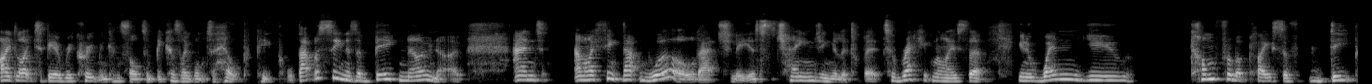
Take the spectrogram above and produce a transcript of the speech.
I'd like to be a recruitment consultant because I want to help people. That was seen as a big no-no. And and I think that world actually is changing a little bit to recognize that, you know, when you come from a place of deep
